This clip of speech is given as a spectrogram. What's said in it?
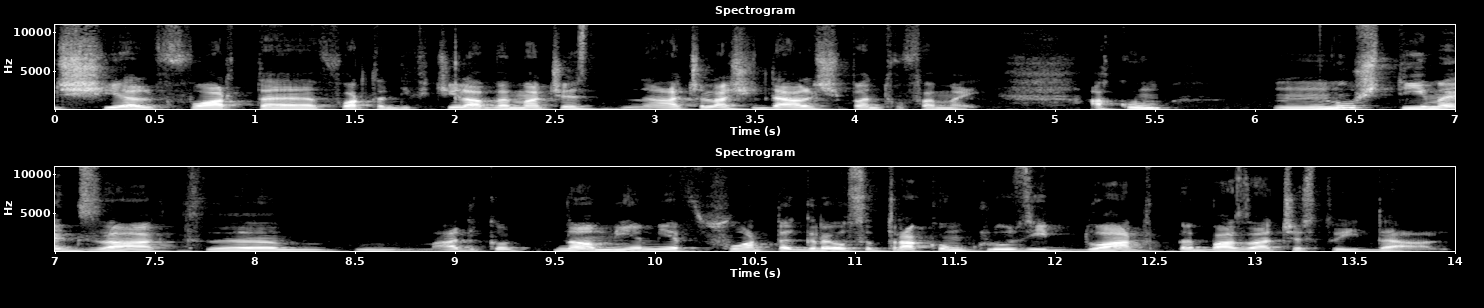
și el foarte, foarte dificil, avem acest, același ideal și pentru femei. Acum, nu știm exact, uh, adică, nu, mie mi-e foarte greu să trag concluzii doar pe baza acestui ideal.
